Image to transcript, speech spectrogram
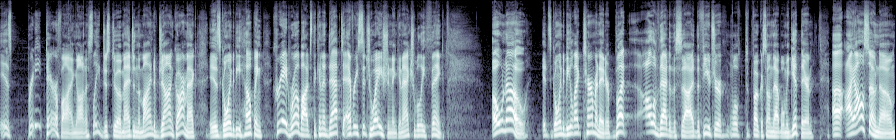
is pretty terrifying, honestly. Just to imagine the mind of John Carmack is going to be helping create robots that can adapt to every situation and can actually think. Oh no, it's going to be like Terminator. But all of that to the side, the future, we'll focus on that when we get there. Uh, I also know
